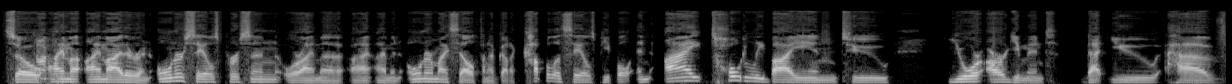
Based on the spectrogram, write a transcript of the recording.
So I'm a, I'm either an owner salesperson or I'm a I, I'm an owner myself, and I've got a couple of salespeople, and I totally buy into your argument that you have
